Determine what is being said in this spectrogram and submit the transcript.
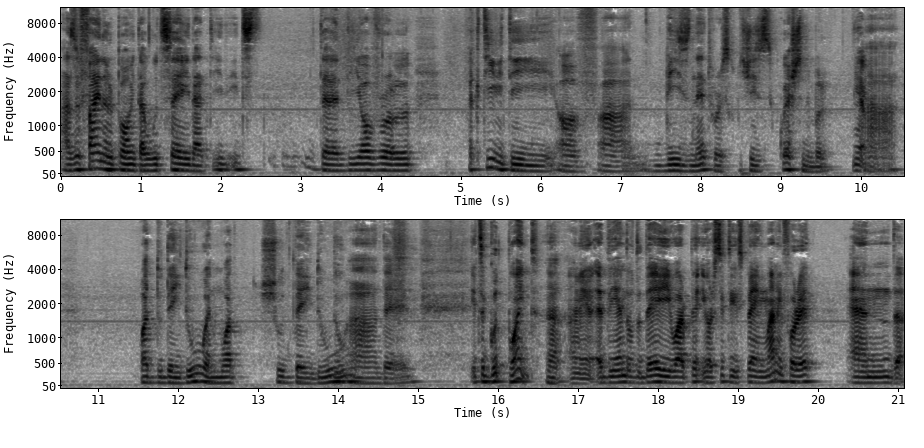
as a final point i would say that it, it's the the overall activity of uh, these networks which is questionable Yeah. uh, what do they do and what should they do, Do. Uh, they, It's a good point. uh, I mean, at the end of the day, you are pay- your city is paying money for it, and uh,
